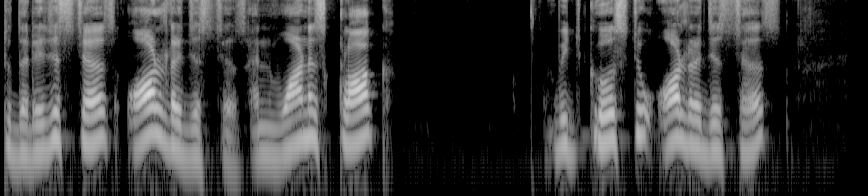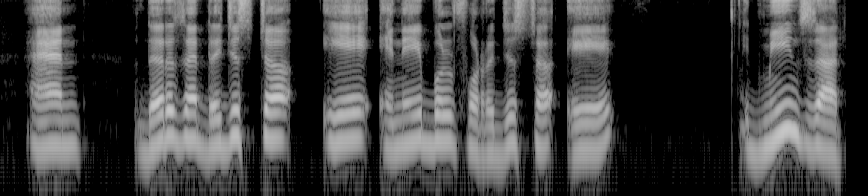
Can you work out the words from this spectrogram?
to the registers all registers and one is clock which goes to all registers and there is a register A enable for register A. It means that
